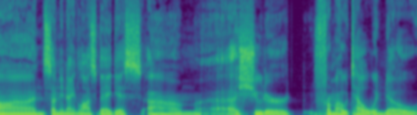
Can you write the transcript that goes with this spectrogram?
On Sunday night in Las Vegas, um, a shooter from a hotel window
